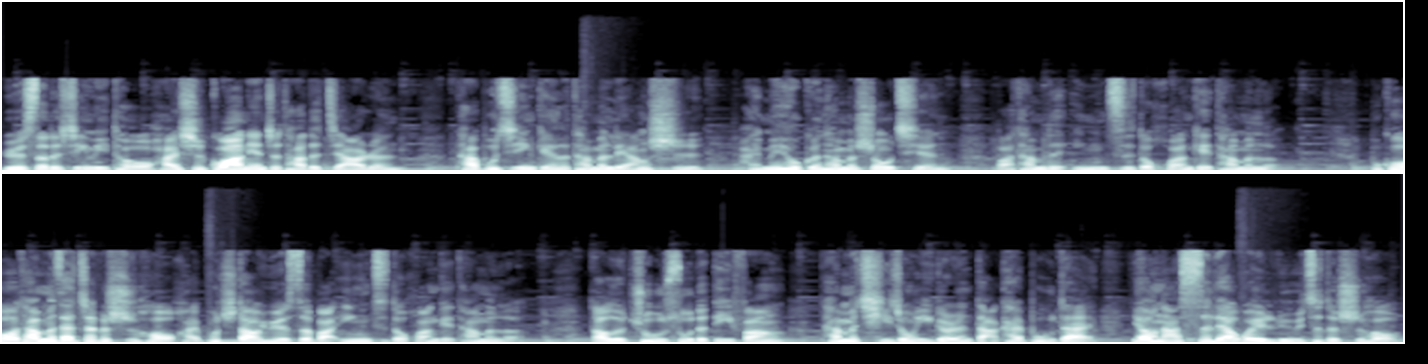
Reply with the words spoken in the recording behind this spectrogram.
约瑟的心里头还是挂念着他的家人，他不仅给了他们粮食，还没有跟他们收钱，把他们的银子都还给他们了。不过他们在这个时候还不知道约瑟把银子都还给他们了。到了住宿的地方，他们其中一个人打开布袋要拿饲料喂驴子的时候，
